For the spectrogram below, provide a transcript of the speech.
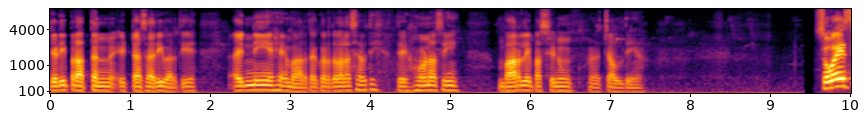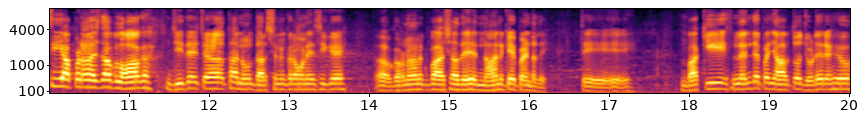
ਜਿਹੜੀ ਪ੍ਰਾਤਨ ਇੱਟ ਹੈ ਸਾਰੀ ਵਰਤੀ ਹੈ ਇੰਨੀ ਇਹ ਇਮਾਰਤ ਹੈ ਗੁਰਦੁਆਰਾ ਸਾਹਿਬ ਦੀ। ਤੇ ਹੁਣ ਅਸੀਂ ਬਾਹਰਲੇ ਪਾਸੇ ਨੂੰ ਚੱਲਦੇ ਹਾਂ। ਸੋ ਇਹ ਸੀ ਆਪਣਾ ਅੱਜ ਦਾ ਵਲੌਗ ਜਿਹਦੇ ਚ ਤੁਹਾਨੂੰ ਦਰਸ਼ਨ ਕਰਾਉਣੇ ਸੀਗੇ ਗੁਰੂ ਨਾਨਕ ਪਾਤਸ਼ਾਹ ਦੇ ਨਾਨਕੇ ਪਿੰਡ ਦੇ। ਤੇ ਬਾਕੀ ਲਹਿੰਦੇ ਪੰਜਾਬ ਤੋਂ ਜੁੜੇ ਰਹਿਓ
